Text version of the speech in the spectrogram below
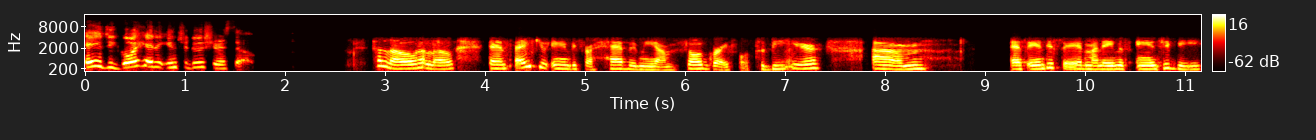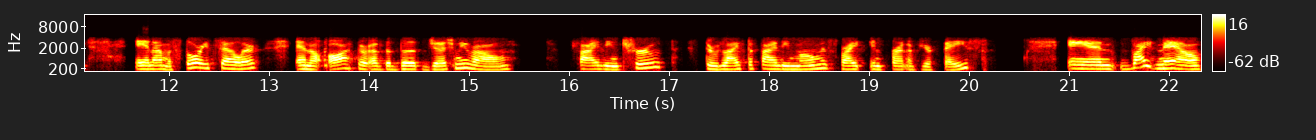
Angie, go ahead and introduce yourself. Hello, hello, and thank you, Andy, for having me. I'm so grateful to be here. Um, as Andy said, my name is Angie B, and I'm a storyteller and an author of the book Judge Me Wrong Finding Truth Through Life Defining Moments Right in Front of Your Face. And right now,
